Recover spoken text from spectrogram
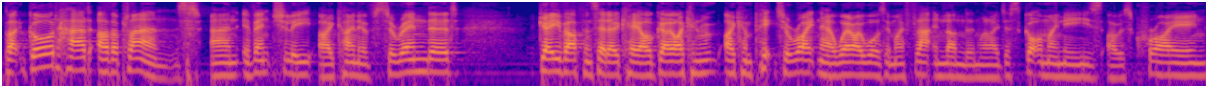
but God had other plans, and eventually I kind of surrendered, gave up, and said, Okay, I'll go. I can, I can picture right now where I was in my flat in London when I just got on my knees. I was crying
